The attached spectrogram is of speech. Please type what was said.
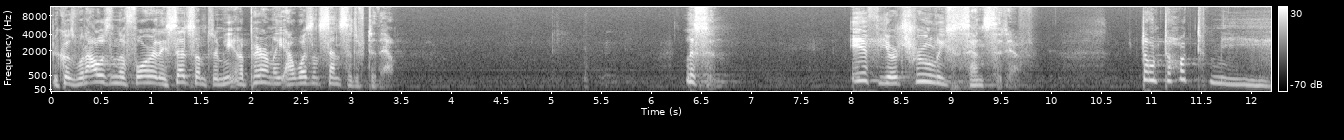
because when I was in the foyer, they said something to me, and apparently I wasn't sensitive to them. Listen, if you're truly sensitive, don't talk to me.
